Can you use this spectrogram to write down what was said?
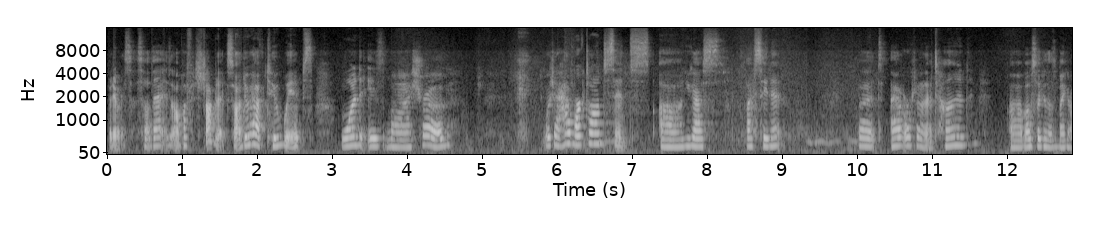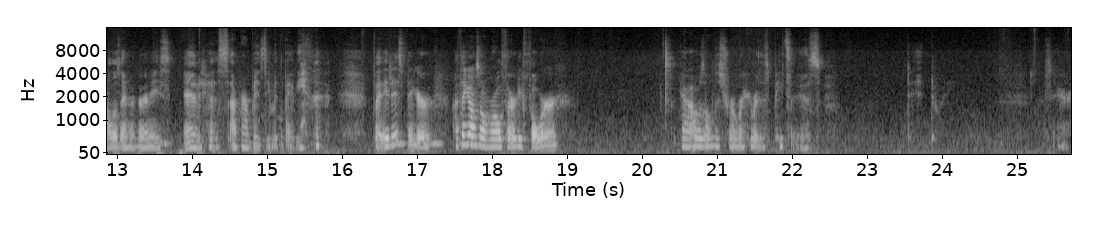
But anyways, so that is all my finished objects. So I do have two WIPs. One is my shrug, which I have worked on since uh, you guys I've seen it, but I haven't worked on it a ton, uh, mostly because I was making all those amigurumis and because I've been busy with the baby. but it is bigger. I think I was on roll 34. Yeah, I was on this roll right here where this pizza is. 10, 20. Let's see here.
